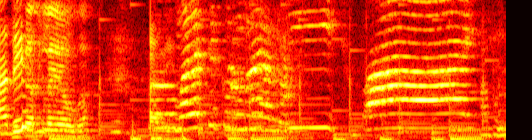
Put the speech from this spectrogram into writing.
आधी? कसला योगा? मला तिकडून आपण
